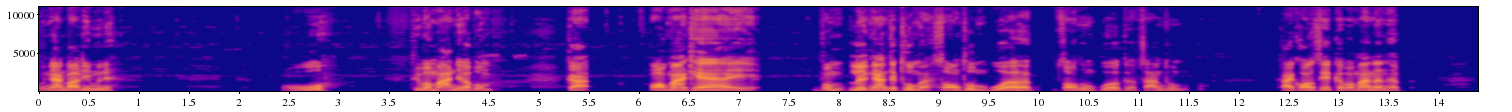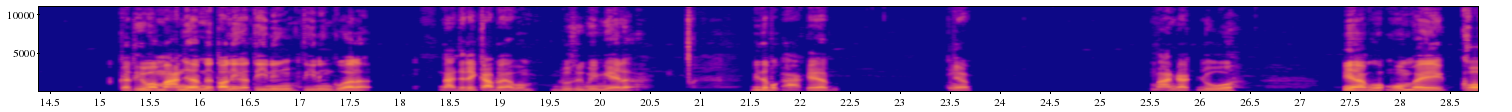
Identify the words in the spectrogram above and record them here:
ผลงานบ้าดินมือเนี่ยโอ้ ถือว่าหมานอยู่ครับผม กะออกมาแค่ไอ้ผมเลิกงานจักทุ่มอะสองทุ่มกว่าครับสองทุ่มกว่าเกือบสามทุ่ม ขายของเสร็จก็ประมาณนั้นครับก็ถือว่าหมานอยู่ครับเนี่ยตอนนี้ก็ตีหนึ่งตีหนึ่งกว่าแล้วน่าจะได้กลับแล้วครับผมรู้สึกไม่เมียแล้วมีแต่บักอากแค่ครับนี่ครับหมานครับรู้นี่ครับผมผมไอ้ขอ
